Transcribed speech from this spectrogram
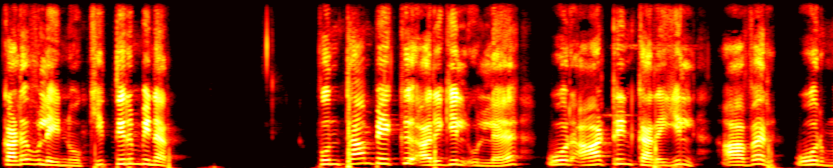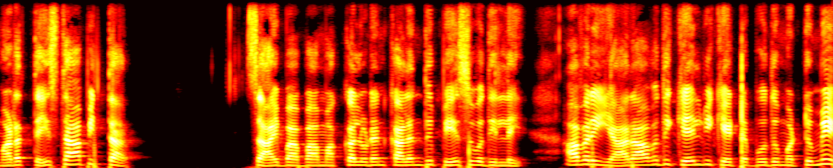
கடவுளை நோக்கி திரும்பினர். புந்தாம்பேக்கு அருகில் உள்ள ஓர் ஆற்றின் கரையில் அவர் ஓர் மடத்தை ஸ்தாபித்தார். சாய்பாபா மக்களுடன் கலந்து பேசுவதில்லை. அவரை யாராவது கேள்வி கேட்டபோது மட்டுமே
